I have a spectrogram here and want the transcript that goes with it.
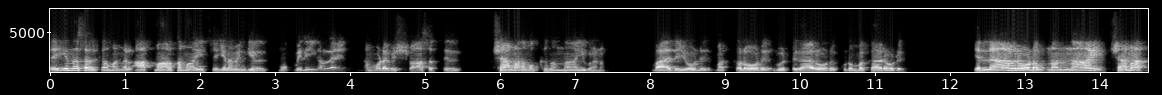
ചെയ്യുന്ന സൽക്കർമ്മങ്ങൾ ആത്മാർത്ഥമായി ചെയ്യണമെങ്കിൽ മുഅ്മിനീങ്ങളെ നമ്മുടെ വിശ്വാസത്തിൽ ക്ഷമ നമുക്ക് നന്നായി വേണം. ഭാര്യയോട് മക്കളോട് വീട്ടുകാരോട് കുടുംബക്കാരോട് എല്ലാവരോടും നന്നായി ക്ഷമ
